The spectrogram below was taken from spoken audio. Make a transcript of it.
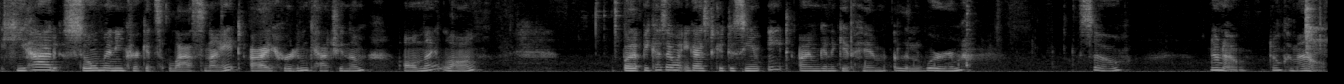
he had so many crickets last night. I heard him catching them all night long. But because I want you guys to get to see him eat, I'm to give him a little worm. So, no, no, don't come out.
